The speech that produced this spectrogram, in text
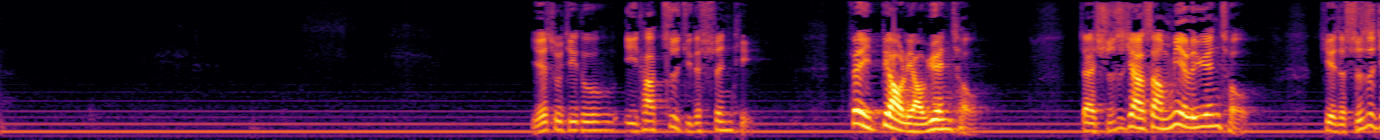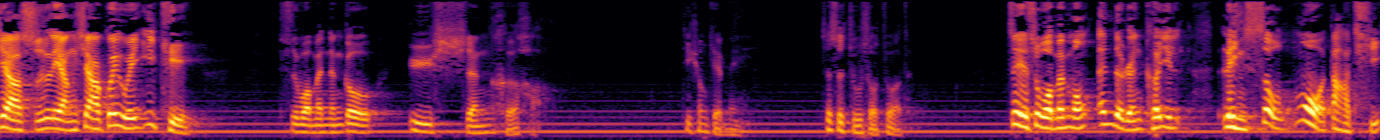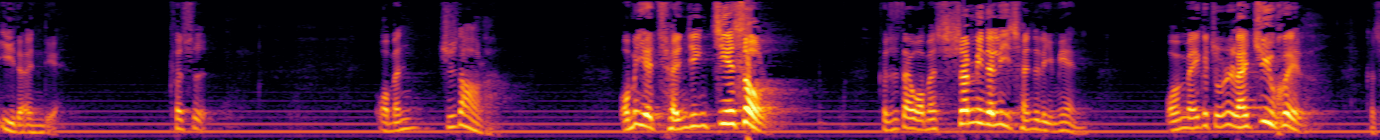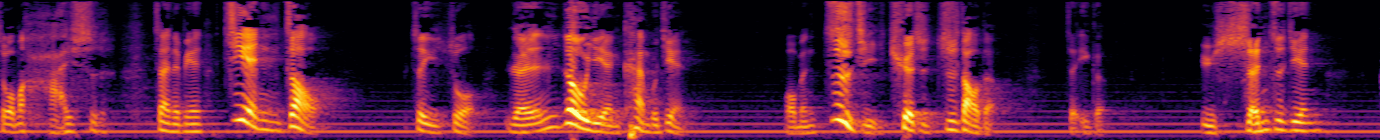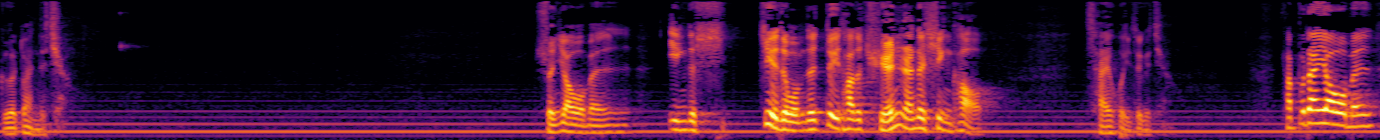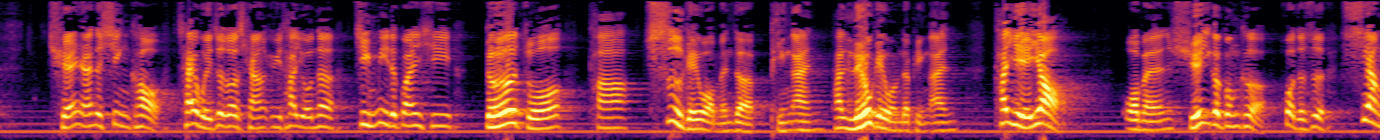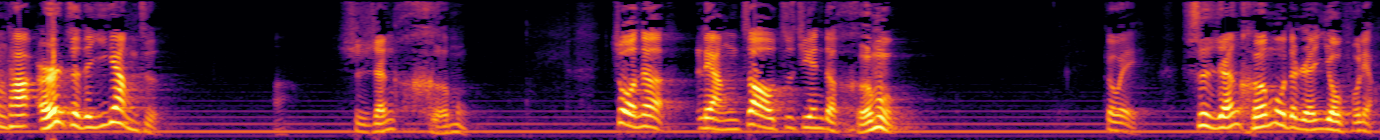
耶稣基督以他自己的身体废掉了冤仇，在十字架上灭了冤仇，借着十字架使两下归为一体，使我们能够与神和好。弟兄姐妹，这是主所做的，这也是我们蒙恩的人可以领受莫大奇异的恩典。可是，我们知道了，我们也曾经接受了。可是，在我们生命的历程的里面，我们每个主日来聚会了，可是我们还是在那边建造这一座人肉眼看不见，我们自己却是知道的这一个与神之间隔断的墙。神要我们因着借着我们的对他的全然的信靠。拆毁这个墙，他不但要我们全然的信靠，拆毁这座墙，与他有那紧密的关系，得着他赐给我们的平安，他留给我们的平安，他也要我们学一个功课，或者是像他儿子的样子，啊，使人和睦，做那两造之间的和睦，各位。使人和睦的人有福了。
